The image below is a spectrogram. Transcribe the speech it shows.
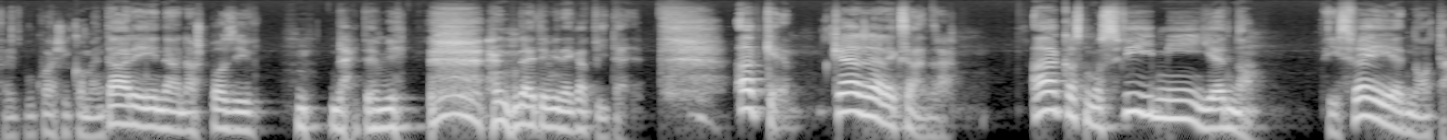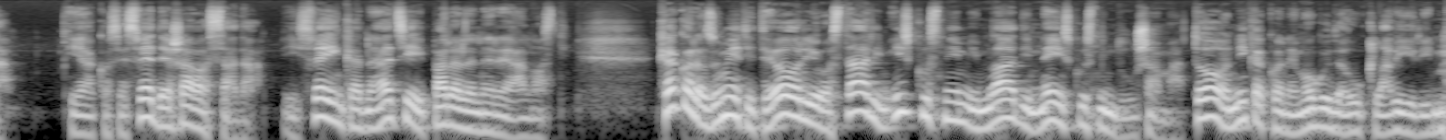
Facebook vaši komentari na naš poziv. Dajte mi, dajte mi neka pitanja. Ok, kaže Aleksandra, ako smo svi mi jedno i sve je jednota, i ako se sve dešava sada, i sve inkarnacije i paralelne realnosti, kako razumijeti teoriju o starim, iskusnim i mladim, neiskusnim dušama? To nikako ne mogu da uklavirim.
